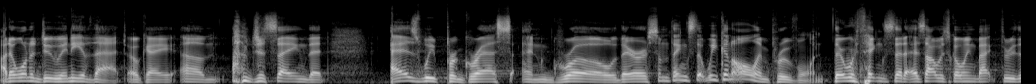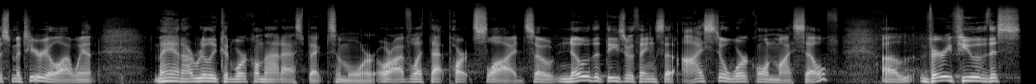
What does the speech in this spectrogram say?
I don't want to do any of that. Okay, um, I'm just saying that as we progress and grow, there are some things that we can all improve on. There were things that, as I was going back through this material, I went, man, I really could work on that aspect some more, or I've let that part slide. So know that these are things that I still work on myself. Uh, very few of this.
